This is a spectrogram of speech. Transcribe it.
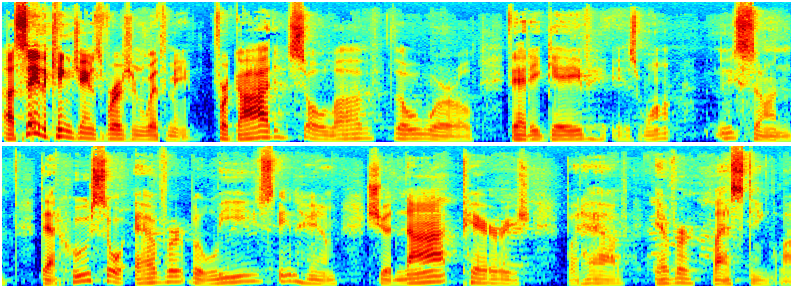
uh, say the King James version with me. For God so loved the world that He gave His one Son, that whosoever believes in Him should not perish, but have everlasting life.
